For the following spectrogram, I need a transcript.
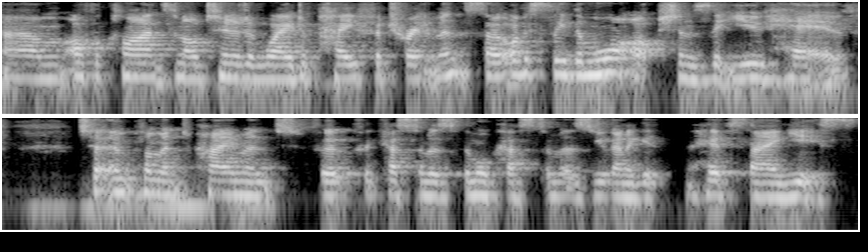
um, offer clients an alternative way to pay for treatments. So, obviously, the more options that you have to implement payment for, for customers, the more customers you're going to get have saying yes.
